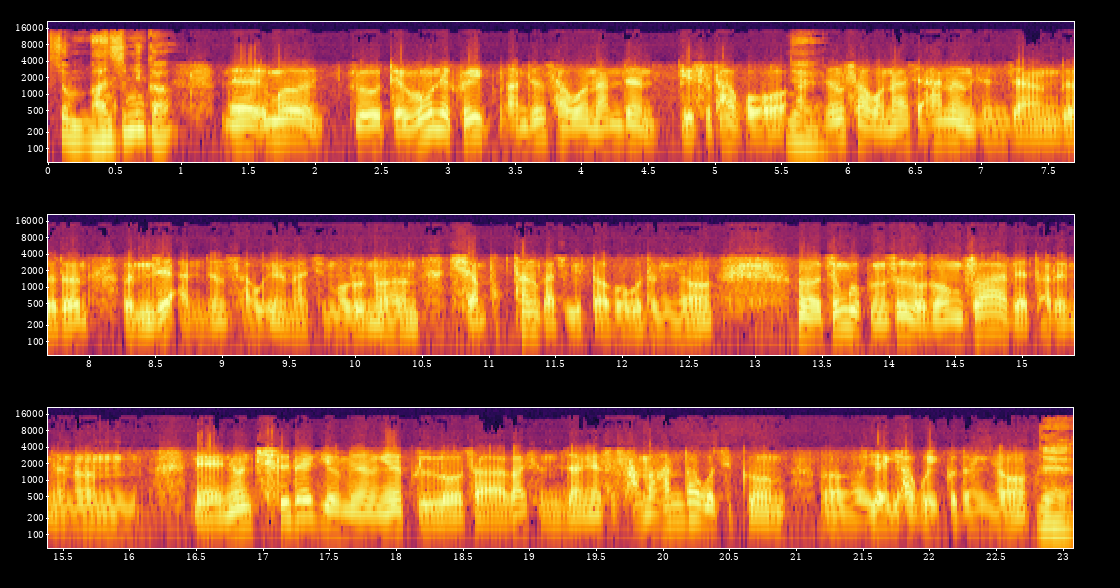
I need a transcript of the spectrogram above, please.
좀 많습니까? 네, 뭐, 그 대부분의 거의 안전사고 난 데는 비슷하고, 네. 안전사고 나지 않은 현장들은 언제 안전사고 일어날지 모르는 시한폭탄을 가지고 있다고 보거든요. 어, 전국 건설 노동조합에 따르면은 매년 700여 명의 근로자가 현장에서 사망한다고 지금, 어, 얘기하고 있거든요. 예.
